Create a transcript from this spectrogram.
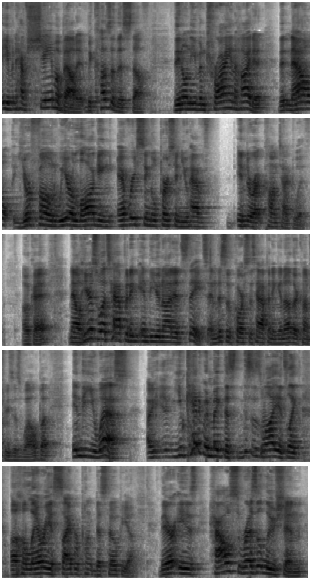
even have shame about it because of this stuff. They don't even try and hide it. That now your phone, we are logging every single person you have indirect contact with. Okay? Now, here's what's happening in the United States. And this, of course, is happening in other countries as well. But in the US, I you can't even make this. This is why it's like a hilarious cyberpunk dystopia. There is House Resolution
